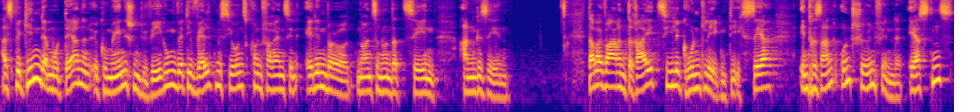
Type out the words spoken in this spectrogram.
Als Beginn der modernen ökumenischen Bewegung wird die Weltmissionskonferenz in Edinburgh 1910 angesehen. Dabei waren drei Ziele grundlegend, die ich sehr interessant und schön finde. Erstens,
